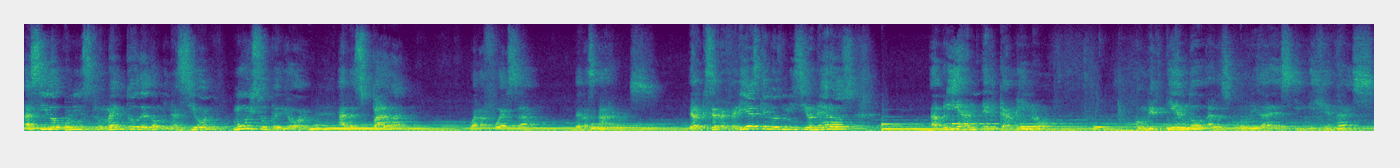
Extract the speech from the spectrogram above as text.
ha sido un instrumento de dominación muy superior a la espada o a la fuerza de las armas. Y a lo que se refería es que los misioneros abrían el camino convirtiendo a las comunidades indígenas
